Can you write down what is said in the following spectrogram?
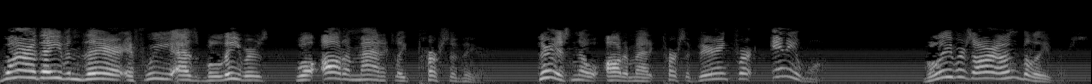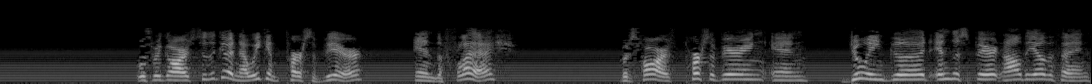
why are they even there if we as believers will automatically persevere? There is no automatic persevering for anyone. Believers are unbelievers with regards to the good. Now, we can persevere in the flesh, but as far as persevering in doing good in the Spirit and all the other things,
